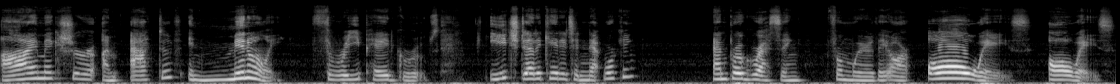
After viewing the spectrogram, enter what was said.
I make sure I'm active in minimally three paid groups, each dedicated to networking and progressing from where they are. Always, always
